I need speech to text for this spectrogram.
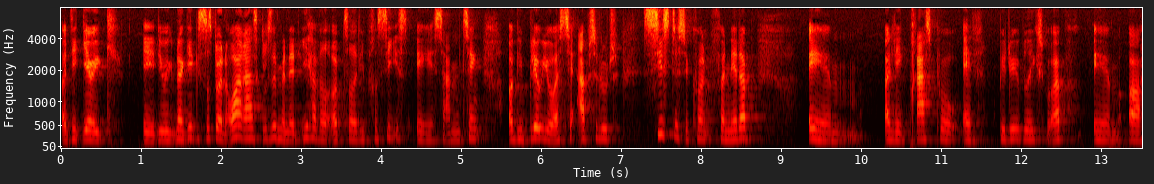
og det giver jo ikke øh, det er jo nok ikke så stor en overraskelse, men at I har været optaget af de præcis øh, samme ting. Og vi blev jo også til absolut sidste sekund for netop øh, at lægge pres på, at beløbet ikke skulle op. Øh, og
